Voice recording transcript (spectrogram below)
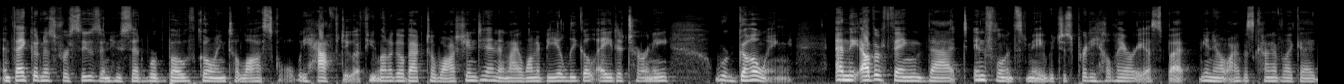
And thank goodness for Susan, who said, We're both going to law school. We have to. If you want to go back to Washington and I want to be a legal aid attorney, we're going. And the other thing that influenced me, which is pretty hilarious, but you know, I was kind of like a,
